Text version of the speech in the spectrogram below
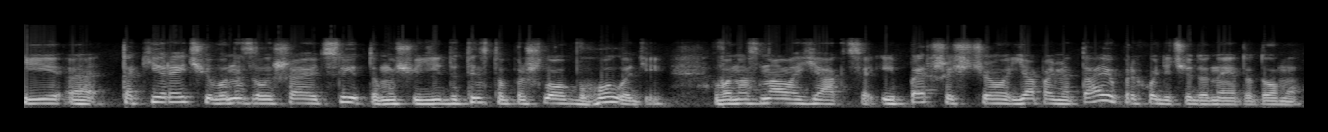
І е, такі речі вони залишають слід, тому що її дитинство пройшло в голоді. Вона знала, як це. І перше, що я пам'ятаю, приходячи до неї додому,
